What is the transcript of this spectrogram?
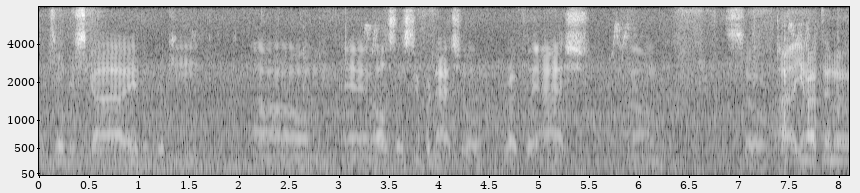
October Sky, The Rookie, um, and also Supernatural, where I play Ash. Um, so I, you know, I've done a,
